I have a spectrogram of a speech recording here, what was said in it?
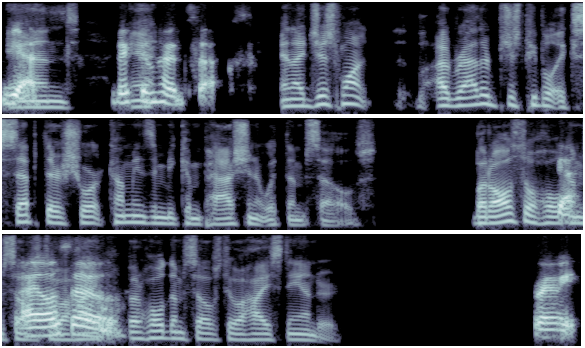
Yes. And Victimhood sucks. and I just want I'd rather just people accept their shortcomings and be compassionate with themselves, but also hold Yes, themselves I to a high also- but hold themselves to a high standard. Right.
